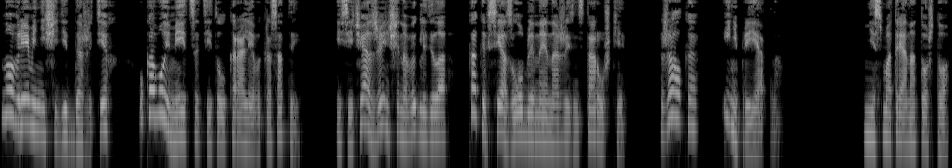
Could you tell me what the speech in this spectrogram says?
но время не щадит даже тех, у кого имеется титул королевы красоты. И сейчас женщина выглядела, как и все озлобленные на жизнь старушки, жалко и неприятно. Несмотря на то, что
